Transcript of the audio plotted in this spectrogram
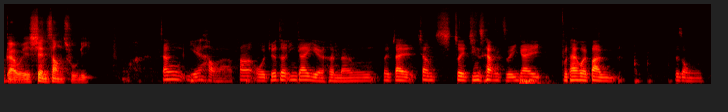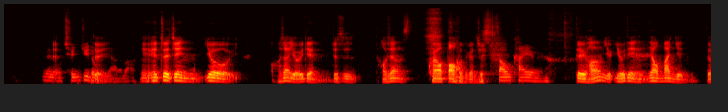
改为线上处理。嗯、这样也好啦，反我觉得应该也很难会在像最近这样子，应该不太会办这种那种群聚的尾牙了吧？因为最近又好像有一点，就是好像快要爆的感觉，烧开了。对，好像有有一点要蔓延的、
